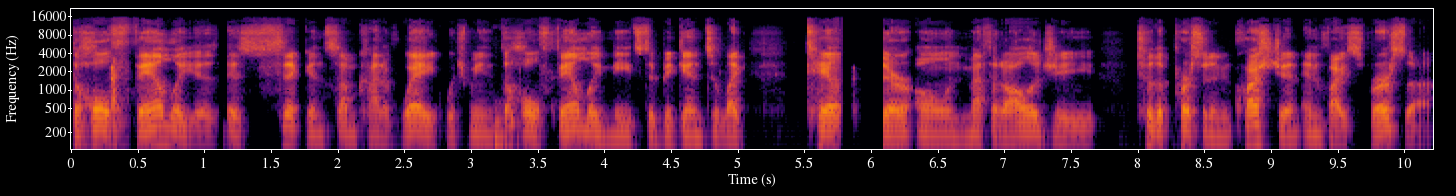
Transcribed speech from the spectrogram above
the whole family is, is sick in some kind of way which means the whole family needs to begin to like tailor their own methodology to the person in question and vice versa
